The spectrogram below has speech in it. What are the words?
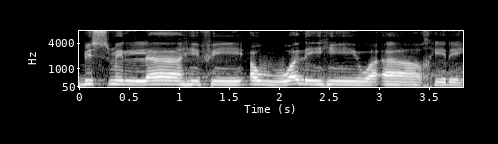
بسم الله في أوله وآخره.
